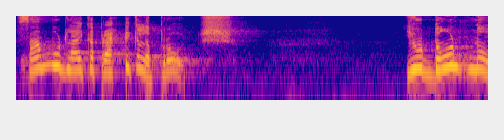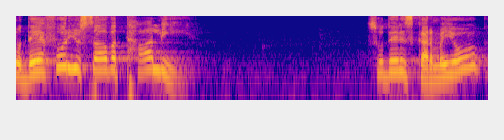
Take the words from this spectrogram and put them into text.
some would like a practical approach. You don't know, therefore, you serve a thali. So there is karma yoga,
